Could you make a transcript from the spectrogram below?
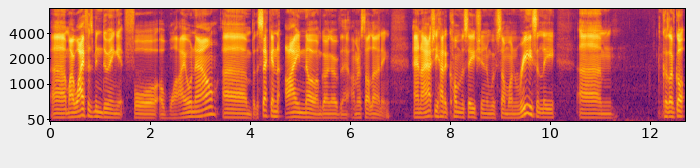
Uh, my wife has been doing it for a while now, um, but the second I know I'm going over there, I'm going to start learning. And I actually had a conversation with someone recently, because I've got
